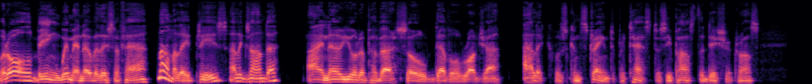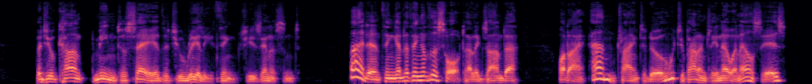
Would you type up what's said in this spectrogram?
We're all being women over this affair. Marmalade, please, Alexander. I know you're a perverse old devil, Roger. Alec was constrained to protest as he passed the dish across. But you can't mean to say that you really think she's innocent. I don't think anything of the sort, Alexander. What I am trying to do, which apparently no one else is,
